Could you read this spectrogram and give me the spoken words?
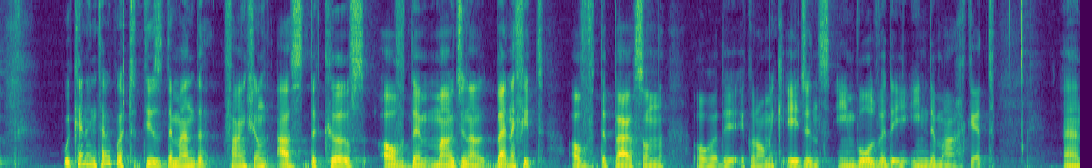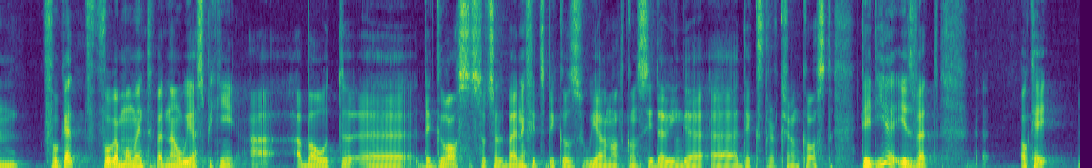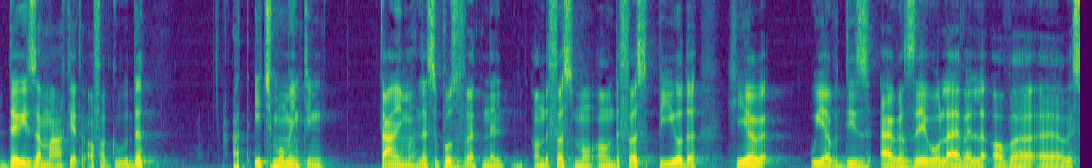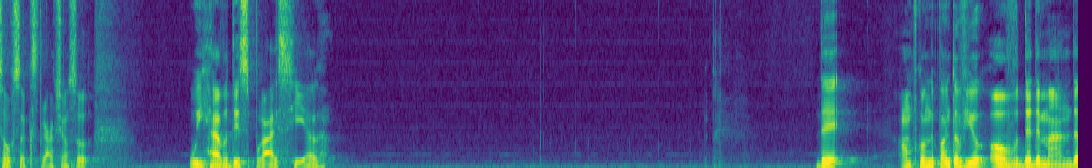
we can interpret this demand function as the curves of the marginal benefit of the person or the economic agents involved in the market. And forget for a moment that now we are speaking uh, about uh, the gross social benefits because we are not considering uh, uh the extraction cost. The idea is that, uh, okay, there is a market of a good. At each moment in time, let's suppose that on the first on the first period here we have this R0 level of uh, resource extraction. So we have this price here. The, um, from the point of view of the demand,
